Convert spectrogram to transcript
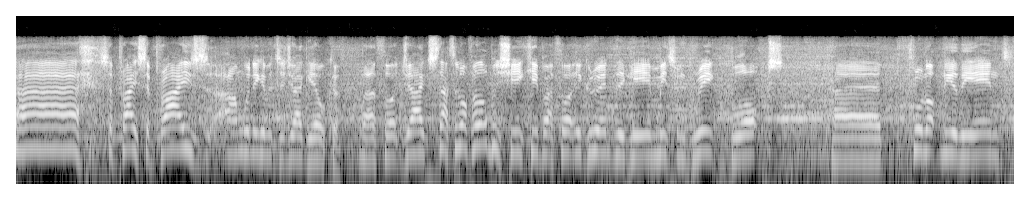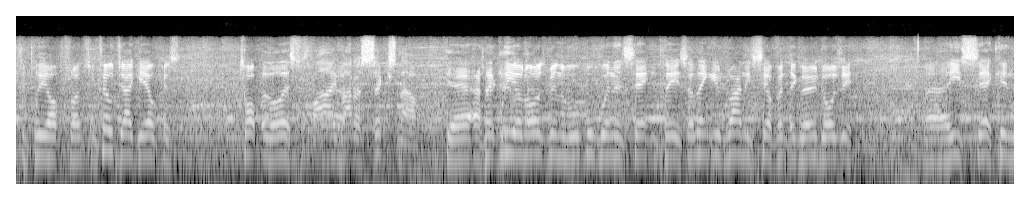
Uh, surprise, surprise, I'm going to give it to Jagielka. I thought Jag started off a little bit shaky, but I thought he grew into the game, made some great blocks, uh, thrown up near the end to play up front. So Phil Jagielka's top of the list. Five out of six now. Yeah, I think Leon Osman will, will win in second place. I think he ran himself into the ground, Ozzy. Uh, he's second.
